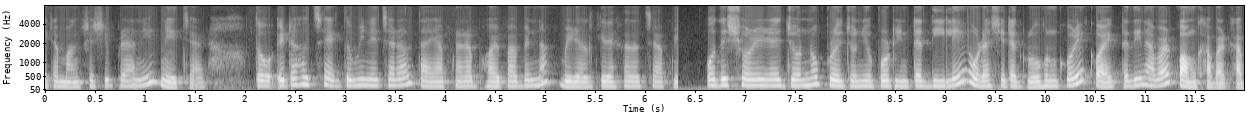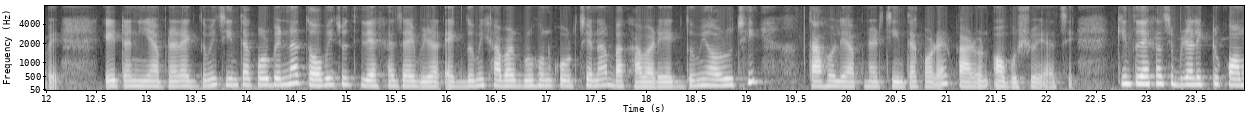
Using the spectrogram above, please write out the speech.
এটা মাংসাশী প্রাণীর নেচার। তো এটা হচ্ছে একদমই নেচারাল তাই আপনারা ভয় পাবেন না। বিড়ালকে দেখা যাচ্ছে আপনি ওদের শরীরের জন্য প্রয়োজনীয় প্রোটিনটা দিলে ওরা সেটা গ্রহণ করে কয়েকটা দিন আবার কম খাবার খাবে। এটা নিয়ে আপনারা একদমই চিন্তা করবেন না। তবে যদি দেখা যায় বিড়াল একদমই খাবার গ্রহণ করছে না বা খাবারে একদমই অরুচি তাহলে আপনার চিন্তা করার কারণ অবশ্যই আছে। কিন্তু দেখা যাচ্ছে বিড়াল একটু কম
